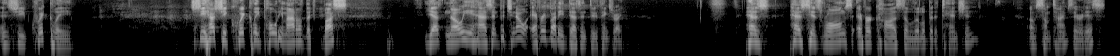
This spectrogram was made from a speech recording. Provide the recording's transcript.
And she quickly See how she quickly pulled him out of the bus? Yes, no, he hasn't. But you know, everybody doesn't do things right. Has, has his wrongs ever caused a little bit of tension? Oh, sometimes. There it is.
